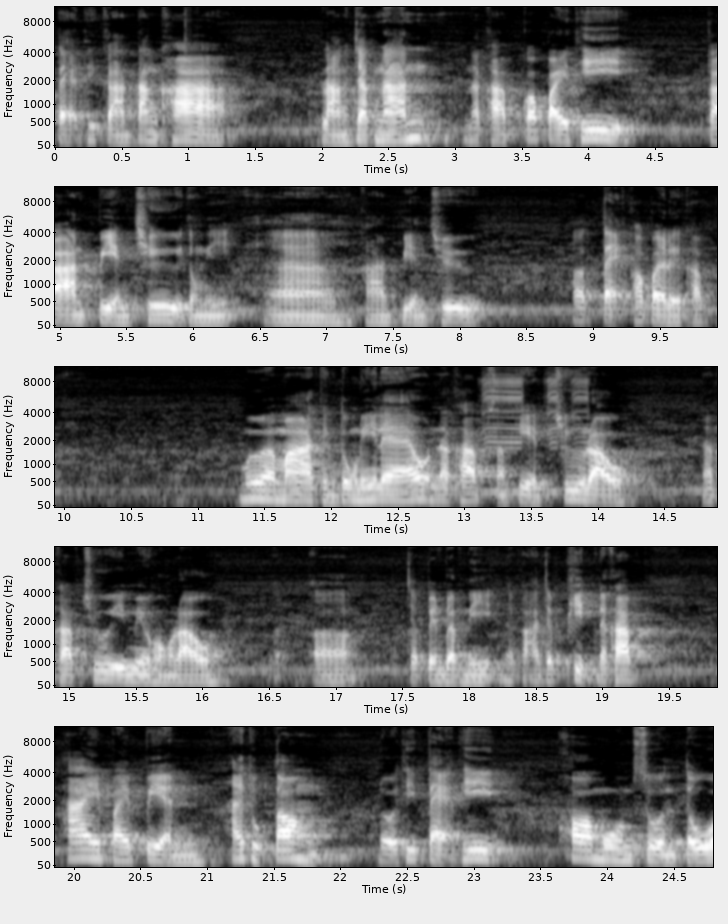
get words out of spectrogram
แตะที่การตั้งค่า หลังจากนั้นนะครับ ก็ไปที่การเปลี่ยนชื่อตรงนี้อ่าการเปลี่ยนชื่อ ก็แตะเข้าไปเลยครับ เมื่อมาถึงตรงนี้แล้วนะครับ สังเกตชื่อเรานะครับ ชื่ออีเมลของเราเจะเป็นแบบนี้นะครับอาจจะผิดนะครับ ให้ไปเปลี่ยนให้ถูกต้องโดยที่แตะที่ข้อมูลส่วนตัว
